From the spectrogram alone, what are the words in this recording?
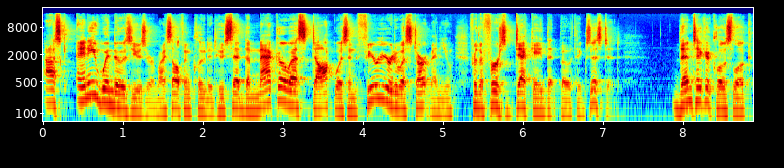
Ask any Windows user, myself included, who said the Mac OS dock was inferior to a start menu for the first decade that both existed. Then take a close look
